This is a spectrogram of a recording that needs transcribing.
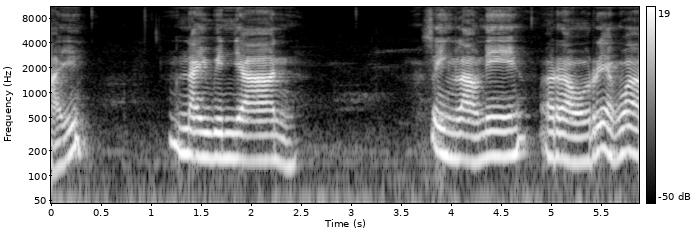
าย ในวิญญาณ สิ่งเหล่านี้เราเรียกว่า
